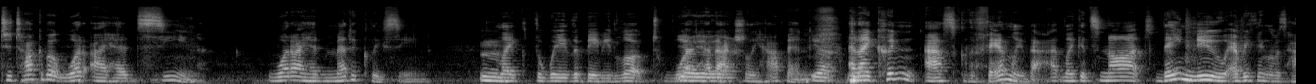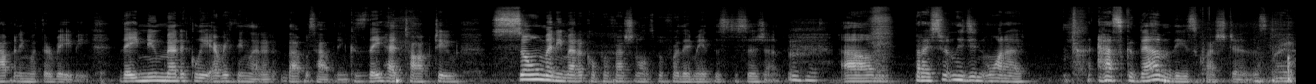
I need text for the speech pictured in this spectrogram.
to talk about what I had seen, what I had medically seen. Like the way the baby looked, what Mm. Yeah, yeah, had yeah. actually happened. Yeah, And I couldn't ask the family that. Like, it's not, they knew everything that was happening with their baby. They knew medically everything that, that was happening because they had talked to so many medical professionals before they made this decision. Mm-hmm. Um, but I certainly didn't want to ask them these questions. Right.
